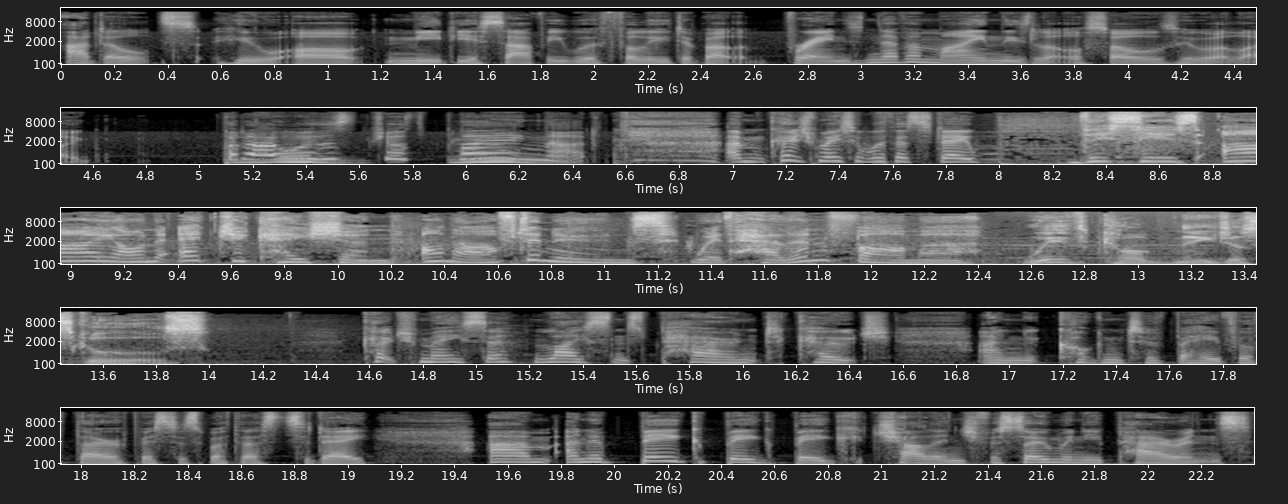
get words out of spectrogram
adults who are media savvy with fully developed brains. Never mind these little souls who are like, but I was just playing that. Um, Coach Mason with us today. This is Eye on Education on afternoons with Helen Farmer. With Cognita Schools. Coach Maysaa, licensed parent, coach, and cognitive behavioural therapist, is with us today. Um, and a big, big, big challenge for so many parents,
